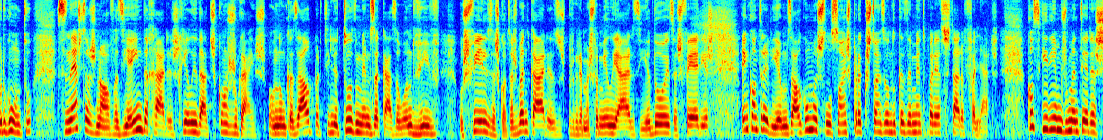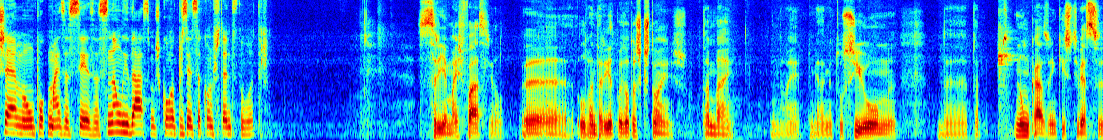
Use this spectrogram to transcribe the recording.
Pergunto se nestas novas e ainda raras realidades conjugais, onde um casal partilha tudo menos a casa onde vive, os filhos, as contas bancárias, os programas familiares e a dois, as férias, encontraríamos algumas soluções para questões onde o casamento parece estar a falhar. Conseguiríamos manter a chama um pouco mais acesa se não lidássemos com a presença constante do outro? Seria mais fácil. Uh, levantaria depois outras questões também, não é? Nomeadamente o ciúme. Portanto, num caso em que isso tivesse,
